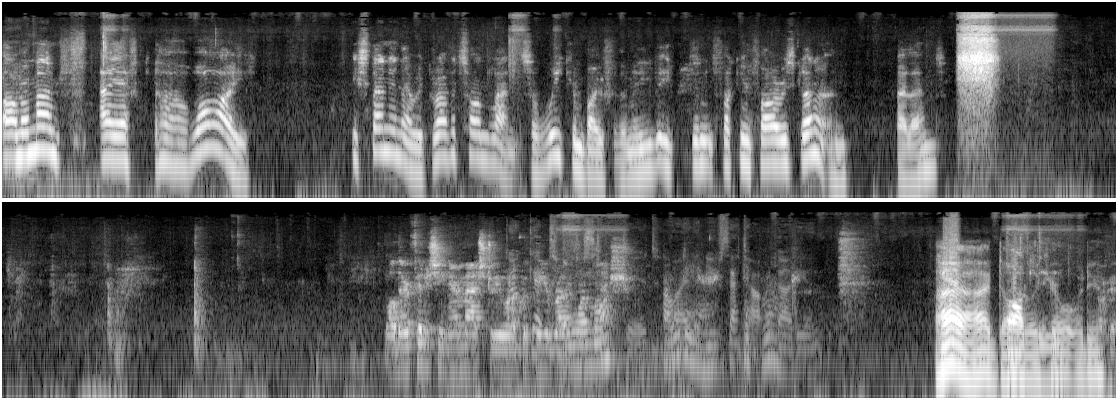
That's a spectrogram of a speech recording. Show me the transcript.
Oh, my man, AF. Oh, why? He's standing there with Graviton Lance, I've weakened both of them, and he, he didn't fucking fire his gun at them. Bellend. While they're finishing their match, do we want to quickly run one mosh? Oh dear, set out, Guardian. I I don't Fuck really you. care what we do. Okay.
